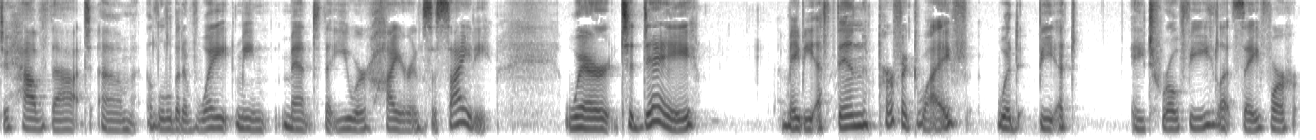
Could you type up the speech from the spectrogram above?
to have that um, a little bit of weight mean meant that you were higher in society. Where today, maybe a thin, perfect wife would be a a trophy, let's say, for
